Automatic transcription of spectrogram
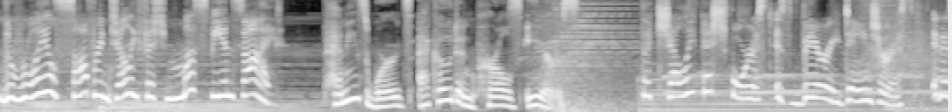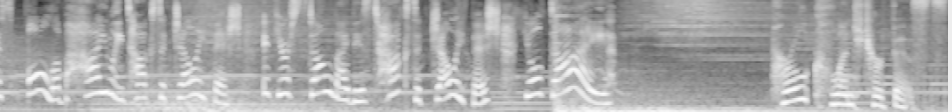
The royal sovereign jellyfish must be inside. Penny's words echoed in Pearl's ears. The jellyfish forest is very dangerous. It is full of highly toxic jellyfish. If you're stung by these toxic jellyfish, you'll die. Pearl clenched her fists.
